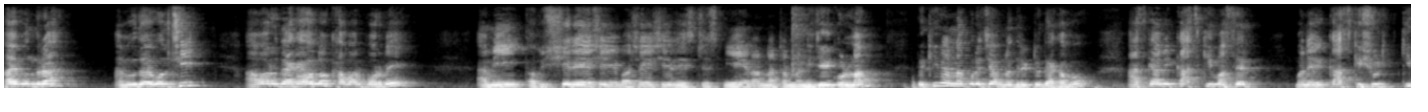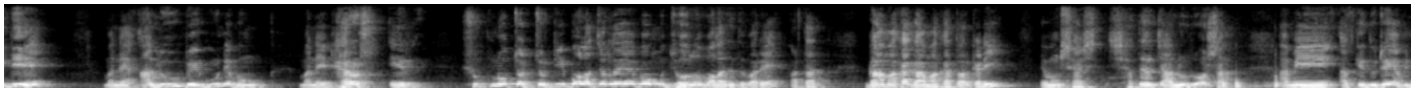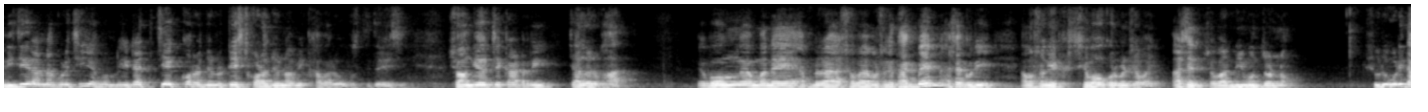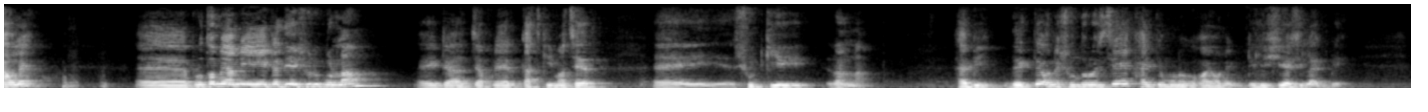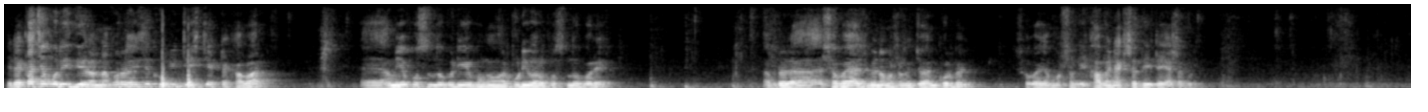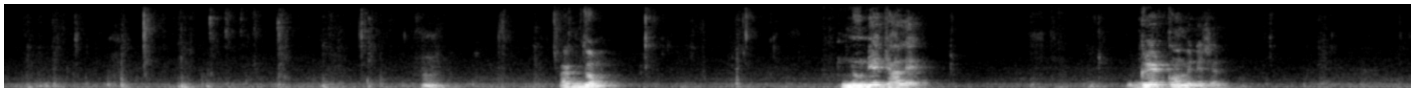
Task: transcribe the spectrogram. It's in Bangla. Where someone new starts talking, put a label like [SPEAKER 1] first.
[SPEAKER 1] হাই বন্ধুরা, আমি উদয় বলছি। আমারও দেখা হলো খাবার পর্বে। আমি অফিস সেরে এসে, বাসায় এসে রেস্ট টেস্ট নিয়ে রান্না টান্না নিজেই করলাম। তো কী রান্না করেছি আপনাদের একটু দেখাবো। আজকে আমি কাচকি মাছের মানে কাচকি শুটকি দিয়ে মানে আলু, বেগুন এবং মানে ঢেঁড়স এর শুকনো চটচটি বলা চলে এবং ঝোলও বলা যেতে পারে। অর্থাৎ গা মাখা গা মাখা তরকারি এবং সাথে হচ্ছে আলুর রসা। আমি আজকে দুটোই আমি নিজেই রান্না করেছি, এখন এটা চেক করার জন্য টেস্ট করার জন্য আমি খাবারে উপস্থিত হয়েছি। সঙ্গে হচ্ছে কাটারি, চালের ভাত। এবং মানে আপনারা সবাই আমার সঙ্গে থাকবেন, আশা করি আমার সঙ্গে সেবাও করবেন সবাই। আসেন, সবার নিমন্ত্রণ। শুরু করি তাহলে। প্রথমে আমি এটা দিয়ে শুরু করলাম। এটা হচ্ছে আপনার কাচকি মাছের, এই শুটকি রান্না। হ্যাভি দেখতে অনেক সুন্দর হয়েছে, খাইতে মনে হয় অনেক ডিলিশিয়াসই লাগবে। এটা কাঁচামরিচ দিয়ে রান্না করা হয়েছে, খুবই টেস্টি একটা খাবার। আমিও পছন্দ করি এবং আমার পরিবারও পছন্দ করে। আপনারা সবাই আসবেন, আমার সঙ্গে জয়েন করবেন। সবাই আমার সঙ্গে খাবেন একসাথে, এটাই আশা করি। একদম। নুনে ঝালে। গ্রেট কম্বিনেশন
